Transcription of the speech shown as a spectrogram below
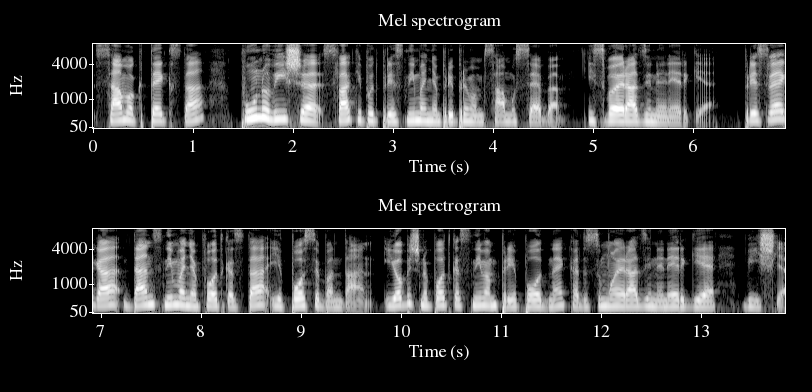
samog teksta puno više svaki put prije snimanja pripremam samu sebe i svoje razine energije. Prije svega, dan snimanja podcasta je poseban dan i obično podcast snimam prije podne kada su moje razine energije višlje.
